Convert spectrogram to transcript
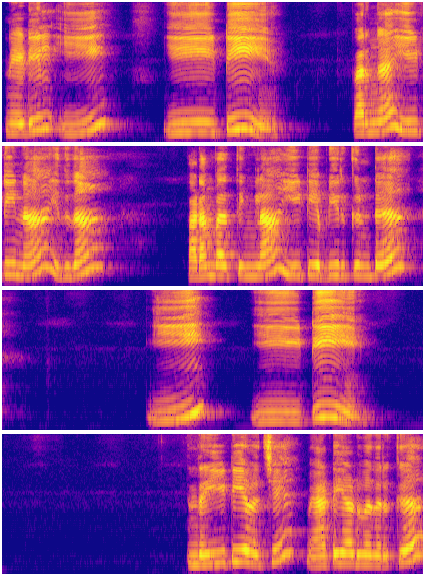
நெடில் ஈ ஈட்டி. பாருங்க ஈட்டினா இதுதான். படம் பார்த்தீங்களா ஈட்டி எப்படி இருக்குன்ட்டு? ஈ ஈட்டி. இந்த ஈட்டியை வச்சு வேட்டையாடுவதற்கு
